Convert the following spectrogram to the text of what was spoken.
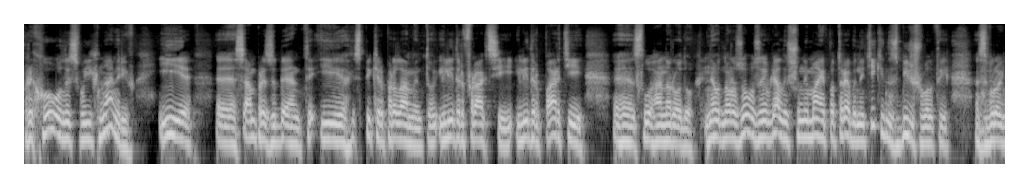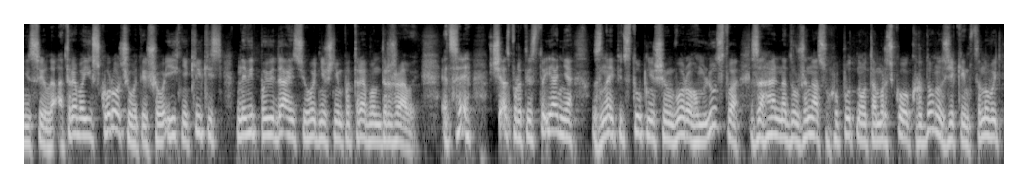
приховували своїх намірів, і е, сам президент, і спікер парламенту, і лідер фракції, і лідер партії е, Слуга народу неодноразово заявляли, що немає потреби не тільки збільшувати збройні сили, а треба їх скорочувати, що їхня кількість не відповідає сьогоднішнім потребам держави. Е, Це в час протистояння з найпідступнішим ворогом людства загальна довжина сухопутного та морського кордону, з яким становить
